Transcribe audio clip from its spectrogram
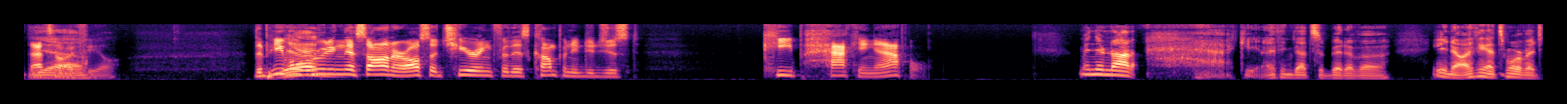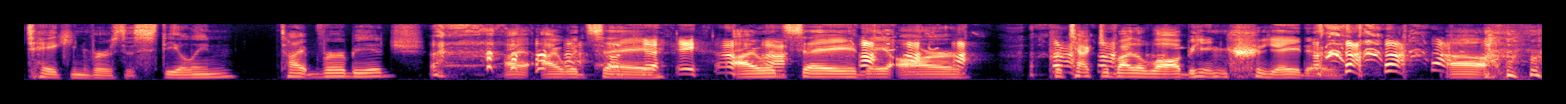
That's how I feel. The people Yeah. rooting this on are also cheering for this company to just keep hacking Apple. I mean, they're not hacking. I think that's a bit of a, you know, I think that's more of a taking versus stealing type verbiage. I, I would say, Okay. I would say they are protected by the law being creative. Uh,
